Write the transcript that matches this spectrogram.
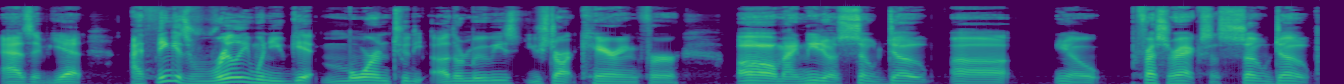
as of yet. I think it's really when you get more into the other movies, you start caring for, oh, Magneto's so dope. Uh, you know, Professor X is so dope.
